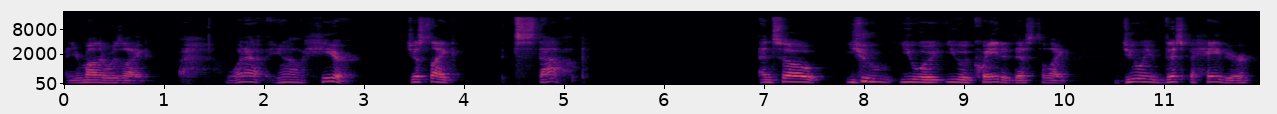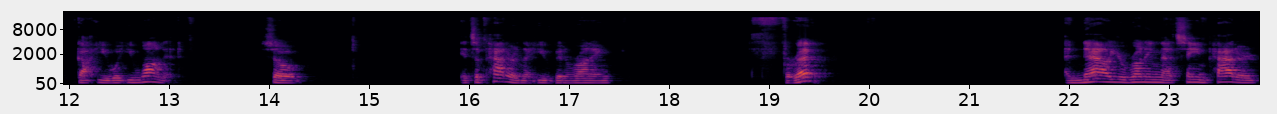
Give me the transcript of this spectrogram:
and your mother was like, "What? A, you know, here, just like stop." And so you you uh, you equated this to like doing this behavior got you what you wanted. So it's a pattern that you've been running forever. And now you're running that same pattern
